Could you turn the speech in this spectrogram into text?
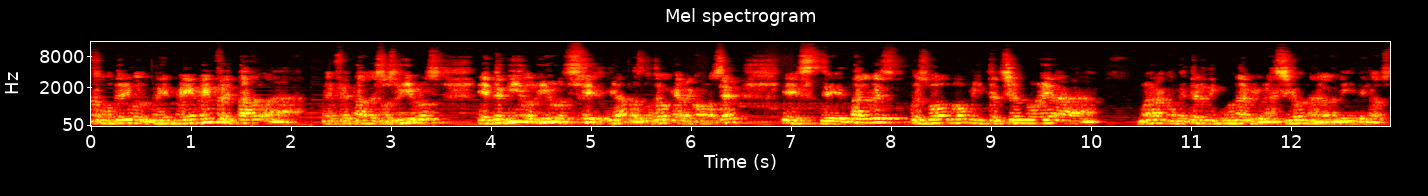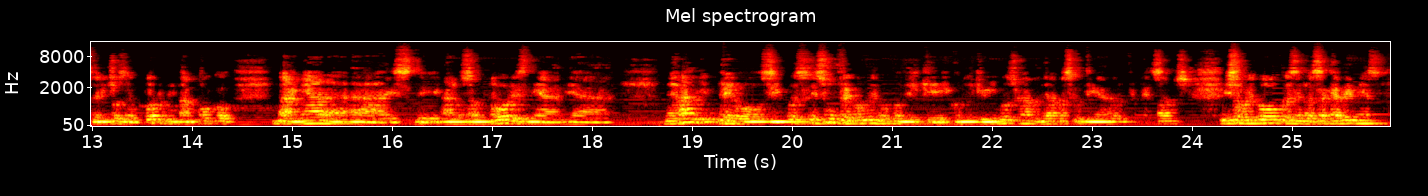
como te digo, me, me- me he enfrentado a, me he enfrentado a esos libros, he tenido libros eh, piratas, lo tengo que reconocer. Este, tal vez, pues no, no, mi intención no era no era cometer ninguna violación a la ley de los derechos de autor, ni tampoco dañar a, a, este, a los autores ni a, ni, a, ni a nadie, pero sí, pues es un fenómeno con el que, con el que vivimos de una manera más cotidiana de lo que pensamos, y sobre todo pues en las academias,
